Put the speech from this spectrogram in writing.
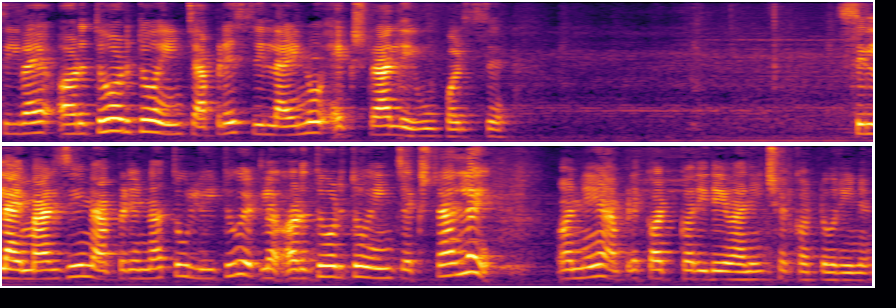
સિવાય અડધો અડધો ઇંચ આપણે સિલાઈનું એક્સ્ટ્રા લેવું પડશે. સિલાઈ માર્જિન આપણે નહોતું લીધું એટલે અડધો અડધો ઇંચ એક્સ્ટ્રા લઈ અને આપણે કટ કરી દેવાની છે કટોરીને.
